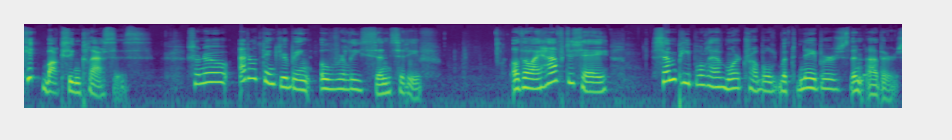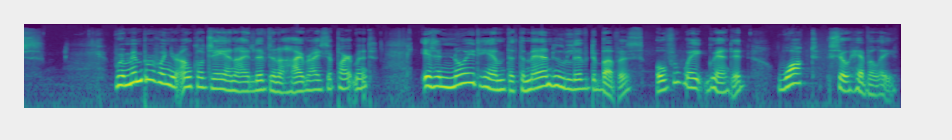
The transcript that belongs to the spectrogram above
kickboxing classes. So, no, I don't think you're being overly sensitive. Although I have to say, some people have more trouble with neighbors than others. Remember when your Uncle Jay and I lived in a high rise apartment? It annoyed him that the man who lived above us, overweight granted, walked so heavily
